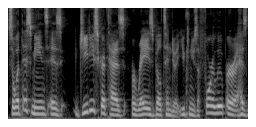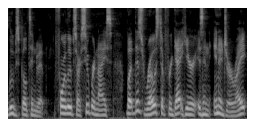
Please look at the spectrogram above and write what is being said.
So what this means is GDScript has arrays built into it. You can use a for loop or it has loops built into it. For loops are super nice, but this rows to forget here is an integer, right?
